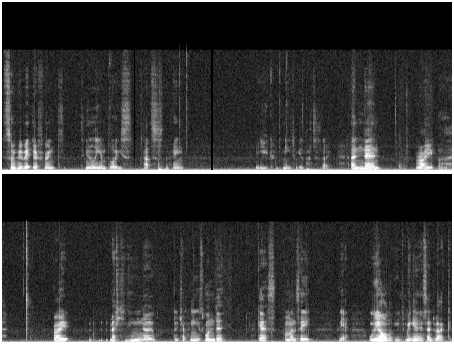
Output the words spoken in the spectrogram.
Something a bit different to the boys, that's the thing. You need to be that, so and then right uh, right Meshino, the Japanese wonder, I guess, from Man City. yeah, we are looking to bring in a centre back.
